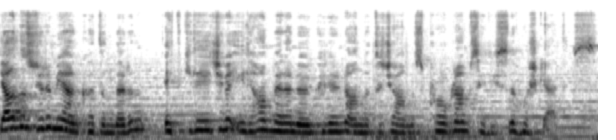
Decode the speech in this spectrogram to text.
Yalnız yürümeyen kadınların etkileyici ve ilham veren öykülerini anlatacağımız program serisine hoş geldiniz.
